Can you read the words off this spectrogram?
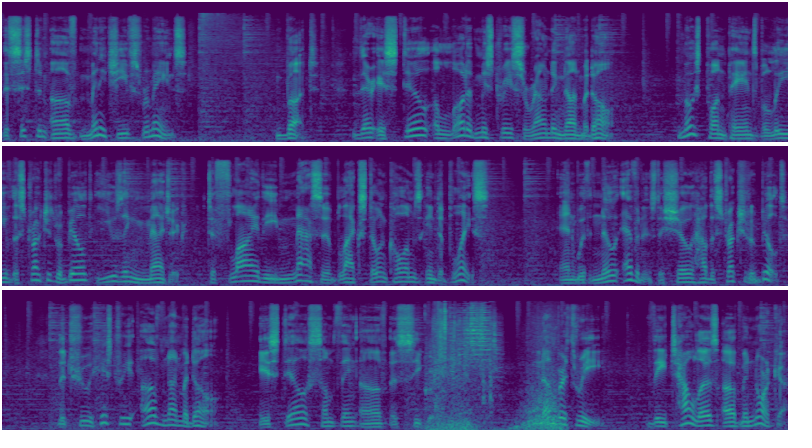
the system of many chiefs remains. But there is still a lot of mystery surrounding Nan Madol. Most Pohnpeians believe the structures were built using magic to fly the massive black stone columns into place. And with no evidence to show how the structures were built, the true history of Nan Madol is still something of a secret. Number 3. The Taulas of Minorca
